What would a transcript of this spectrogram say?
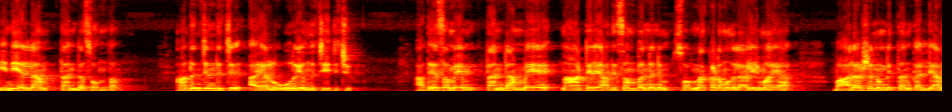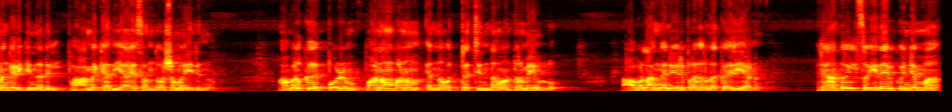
ഇനിയെല്ലാം തന്റെ സ്വന്തം. അതും ചിന്തിച്ച് അയാൾ ഊറിയൊന്ന് ചിരിച്ചു. അതേസമയം തന്റെ അമ്മയെ നാട്ടിലെ അതിസമ്പന്നനും സ്വർണക്കട മുതലാളിയുമായ ബാലകൃഷ്ണൻ ഉണ്ണിത്താൻ കല്യാണം കഴിക്കുന്നതിൽ ഭാമയ്ക്ക് അതിയായ സന്തോഷമായിരുന്നു. അവൾക്ക് എപ്പോഴും പണം പണം എന്ന ഒറ്റ ചിന്ത മാത്രമേ ഉള്ളൂ. അവൾ അങ്ങനെ ഒരു പ്രകൃതക്കാരിയാണ്. രാത്രിയിൽ ശ്രീദേവി കുഞ്ഞമ്മ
